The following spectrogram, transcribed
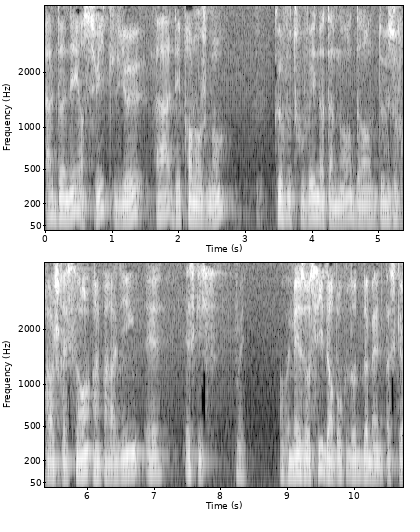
a donné ensuite lieu à des prolongements que vous trouvez notamment dans deux ouvrages récents, Un paradigme et Esquisse. Mais aussi dans beaucoup d'autres domaines, parce que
